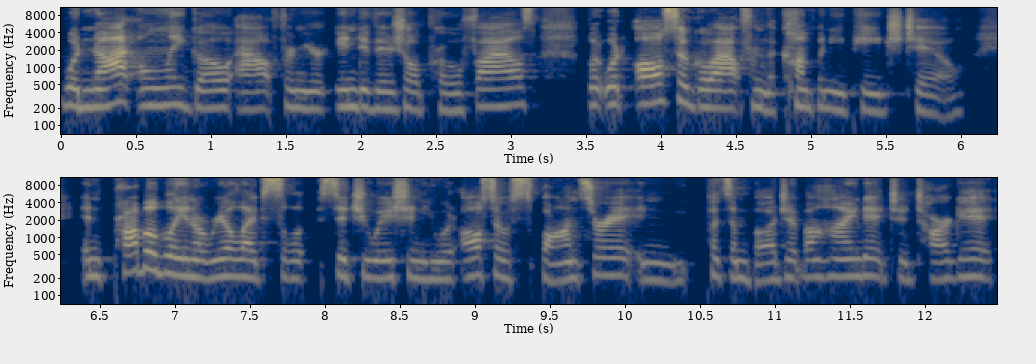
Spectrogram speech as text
would not only go out from your individual profiles, but would also go out from the company page too. And probably in a real life situation, you would also sponsor it and put some budget behind it to target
